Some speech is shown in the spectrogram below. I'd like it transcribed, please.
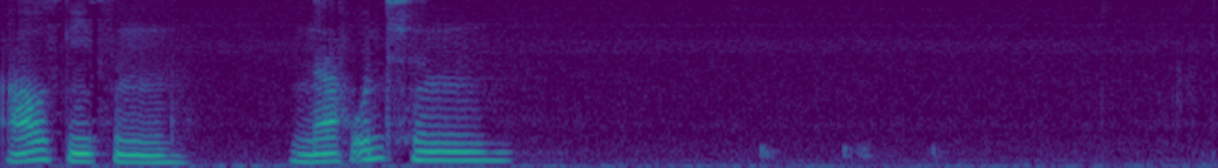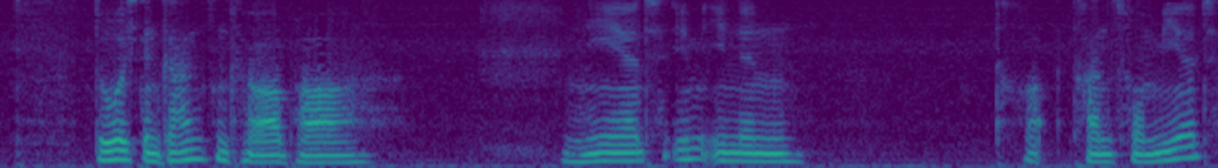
Ausgießen nach unten. Durch den ganzen Körper nährt im Innen, tra transformiert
